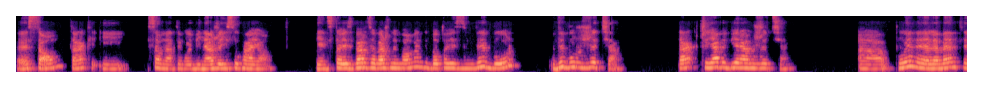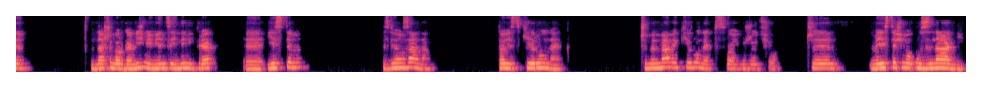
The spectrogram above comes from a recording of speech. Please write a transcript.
e, są, tak, i są na tym webinarze i słuchają. Więc to jest bardzo ważny moment, bo to jest wybór, wybór życia tak? Czy ja wybieram życie? A płyny, elementy w naszym organizmie, między innymi krew, y, jest tym związana. To jest kierunek. Czy my mamy kierunek w swoim życiu? Czy my jesteśmy uznani?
